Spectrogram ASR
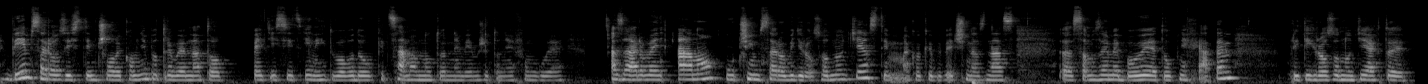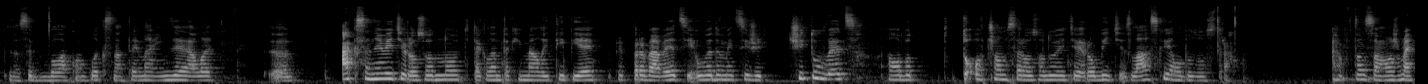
viem sa rozísť s tým človekom, nepotrebujem na to 5000 iných dôvodov, keď sama vnútorne viem, že to nefunguje. A zároveň áno, učím sa robiť rozhodnutia, s tým ako keby väčšina z nás e, samozrejme bojuje, ja to úplne chápem. Pri tých rozhodnutiach to je zase bola komplexná téma inde, ale e, ak sa neviete rozhodnúť, tak len taký malý tip je, prvá vec je uvedomiť si, že či tú vec alebo to, o čom sa rozhodujete, robíte z lásky alebo zo strachu. A v tom sa môžeme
